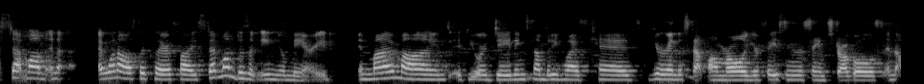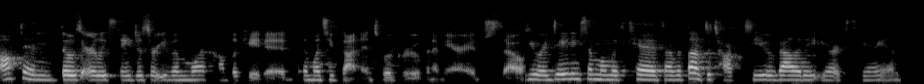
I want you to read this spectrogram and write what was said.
stepmom. And I want to also clarify stepmom doesn't mean you're married. In my mind, if you are dating somebody who has kids, you're in the stepmom role, you're facing the same struggles. And often those early stages are even more complicated than once you've gotten into a groove in a marriage. So if you are dating someone with kids, I would love to talk to you, validate your experience.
